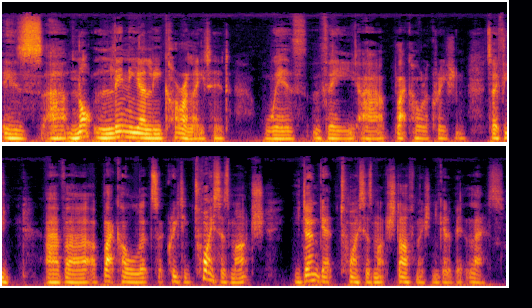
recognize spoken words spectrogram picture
is uh, not linearly correlated with the uh, black hole accretion. So if you have a, a, black hole that's accreting twice as much, you don't get twice as much star formation, you get a bit less.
